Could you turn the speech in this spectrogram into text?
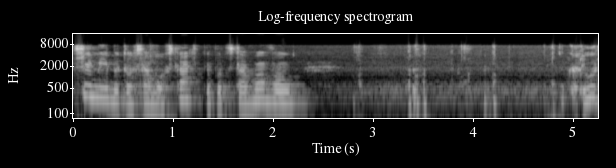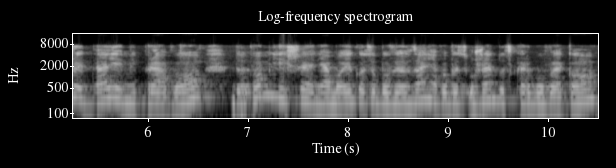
przyjmijmy tą samą stawkę podstawową, który daje mi prawo do pomniejszenia mojego zobowiązania wobec Urzędu Skarbowego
